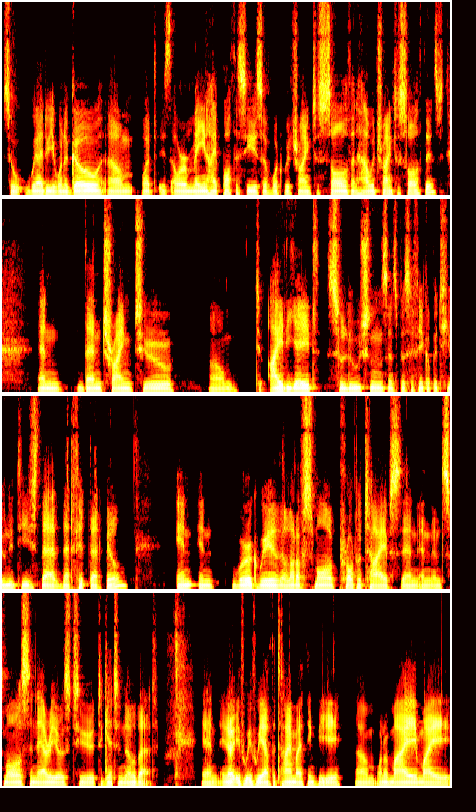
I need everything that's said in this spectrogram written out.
So where do you want to go? Um, what is our main hypothesis of what we're trying to solve and how we're trying to solve this? And then trying to um, to ideate solutions and specific opportunities that that fit that bill. And and work with a lot of small prototypes and, and, and small scenarios to to get to know that. And you know, if if we have the time, I think the um, one of my my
